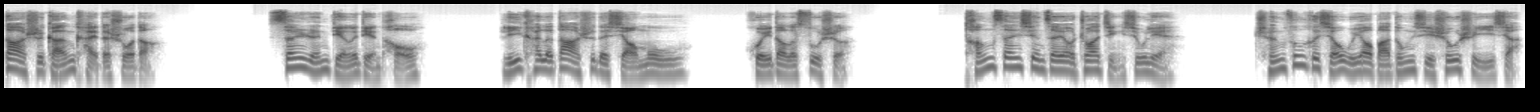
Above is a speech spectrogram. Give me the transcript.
大师感慨的说道。三人点了点头，离开了大师的小木屋，回到了宿舍。唐三现在要抓紧修炼，陈峰和小五要把东西收拾一下。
